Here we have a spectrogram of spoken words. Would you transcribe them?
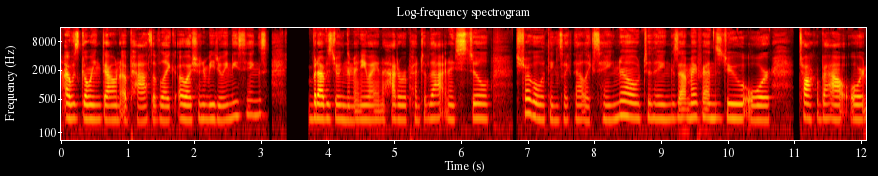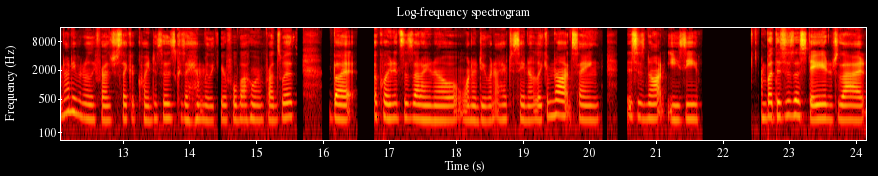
I was going down a path of like, oh, I shouldn't be doing these things, but I was doing them anyway and I had to repent of that and I still struggle with things like that like saying no to things that my friends do or talk about or not even really friends just like acquaintances because I am really careful about who I'm friends with but acquaintances that I know want to do and I have to say no like I'm not saying this is not easy but this is a stage that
